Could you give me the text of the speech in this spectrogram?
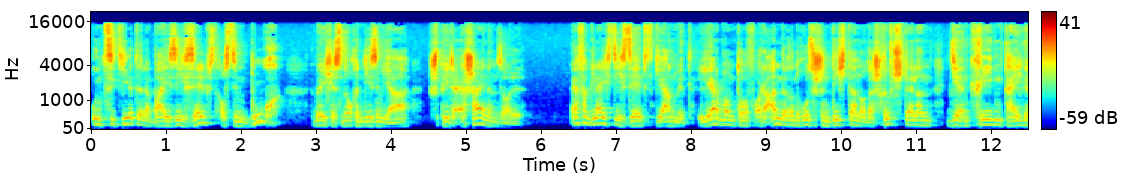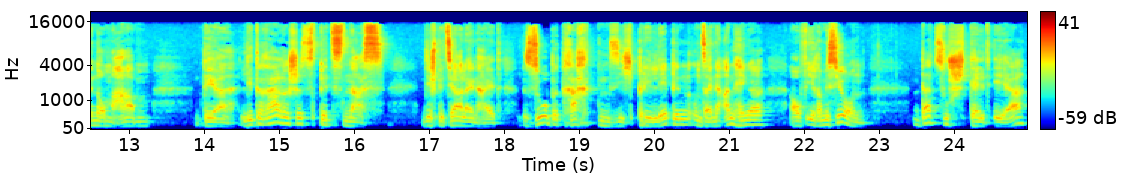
und zitierte dabei sich selbst aus dem Buch, welches noch in diesem Jahr später erscheinen soll. Er vergleicht sich selbst gern mit Lermontow oder anderen russischen Dichtern oder Schriftstellern, die an Kriegen teilgenommen haben. Der literarische Spetsnaz, die Spezialeinheit, so betrachten sich Prilepin und seine Anhänger auf ihrer Mission – Dazu stellt er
